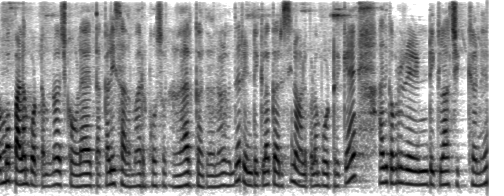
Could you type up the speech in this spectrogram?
ரொம்ப பழம் போட்டோம்னா வச்சுக்கோங்களேன் தக்காளி சாதமாக இருக்கும். ஸோ நல்லா இருக்காது. அதனால் வந்து ரெண்டு கிலோக்கு அரிசி நாலு பழம் போட்டிருக்கேன். அதுக்கப்புறம் ரெண்டு கிலோ சிக்கனு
